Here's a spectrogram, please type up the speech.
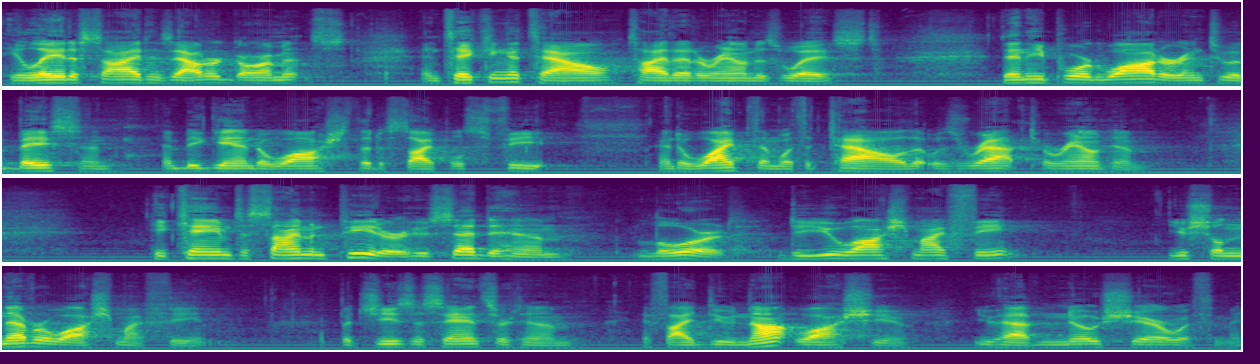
He laid aside his outer garments and, taking a towel, tied it around his waist. Then he poured water into a basin and began to wash the disciples' feet and to wipe them with a towel that was wrapped around him. He came to Simon Peter, who said to him, Lord, do you wash my feet? You shall never wash my feet. But Jesus answered him, If I do not wash you, you have no share with me.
